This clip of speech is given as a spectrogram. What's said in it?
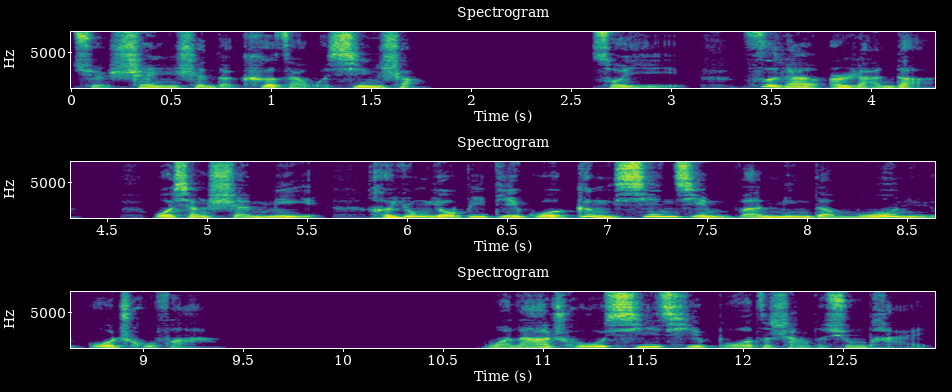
却深深地刻在我心上，所以自然而然的，我向神秘和拥有比帝国更先进文明的魔女国出发。我拿出西岐脖子上的胸牌，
